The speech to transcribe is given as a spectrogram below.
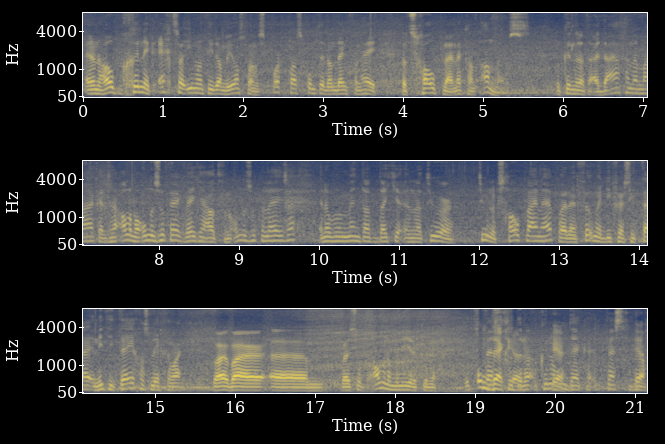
En dan hoop gun ik echt zo iemand die dan bij ons van een sportklas komt. En dan denkt van, hé, hey, dat schoolplein, dat kan anders. We kunnen dat uitdagender maken. Er zijn allemaal onderzoeken. Ik weet, je houdt van onderzoeken lezen. En op het moment dat, dat je een natuur, natuurlijk schoolplein hebt, waarin veel meer diversiteit, niet die tegels liggen, maar waar, waar, ehm, waar ze op andere manieren kunnen het Ontdekken. kunnen Ja. ontdekken. Het pestgedrag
